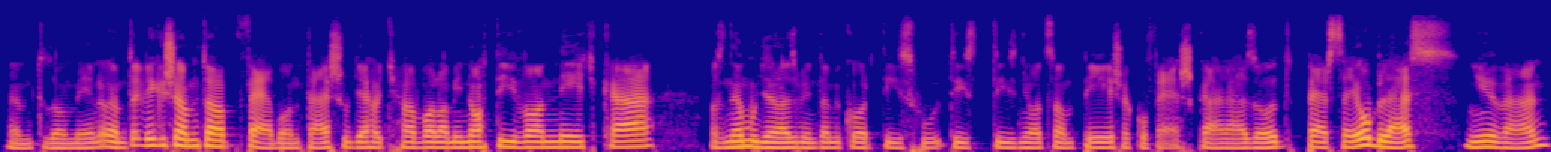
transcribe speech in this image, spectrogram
nem tudom én, olyan, végülis olyan, mint a felbontás, ugye, hogyha valami natívan 4K, az nem ugyanaz, mint amikor 1080p, és akkor felskálázod. Persze jobb lesz, nyilván,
